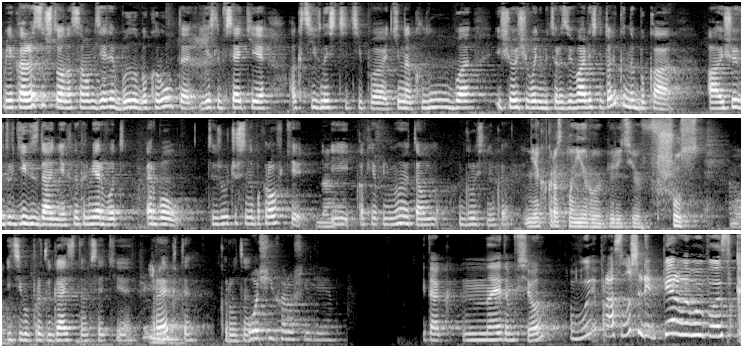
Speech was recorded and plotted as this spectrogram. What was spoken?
Мне кажется, что на самом деле было бы круто, если бы всякие активности типа киноклуба, еще чего-нибудь развивались не только на БК, а еще и в других зданиях. Например, вот Эрбол, ты же учишься на Покровке, Да. и, как я понимаю, там грустненько. Я как раз планирую перейти в ШУС. Вот. И типа продвигать там всякие Именно. проекты. Круто. Очень хорошая идея. Итак, на этом все. Вы прослушали первый выпуск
